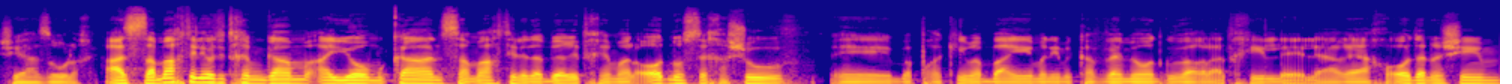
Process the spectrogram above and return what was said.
שיעזרו לכם. אז שמחתי להיות איתכם גם היום כאן, שמחתי לדבר איתכם על עוד נושא חשוב. אה, בפרקים הבאים אני מקווה מאוד כבר להתחיל אה, לארח עוד אנשים.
